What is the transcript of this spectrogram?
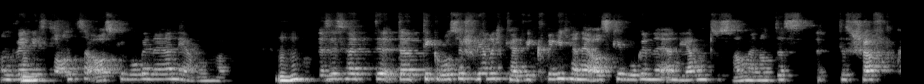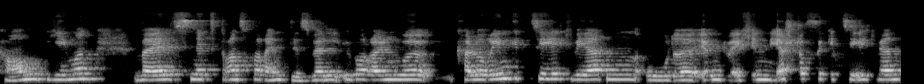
und wenn mhm. ich sonst eine ausgewogene Ernährung habe. Mhm. Das ist halt die, die, große Schwierigkeit. Wie kriege ich eine ausgewogene Ernährung zusammen? Und das, das schafft kaum jemand, weil es nicht transparent ist, weil überall nur Kalorien gezählt werden oder irgendwelche Nährstoffe gezählt werden.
